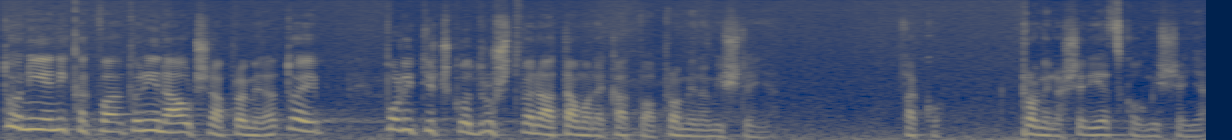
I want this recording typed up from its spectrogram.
To nije nikakva, to nije naučna promjena, to je političko-društvena tamo nekakva promjena mišljenja. Tako, promjena šerijetskog mišljenja,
